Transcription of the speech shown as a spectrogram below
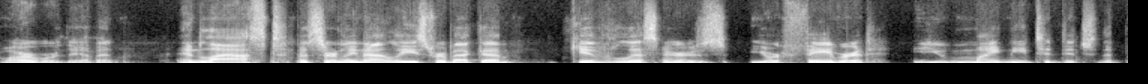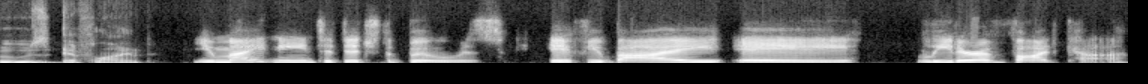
You are worthy of it. And last, but certainly not least, Rebecca, give listeners your favorite. You might need to ditch the booze if line. you might need to ditch the booze if you buy a liter of vodka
